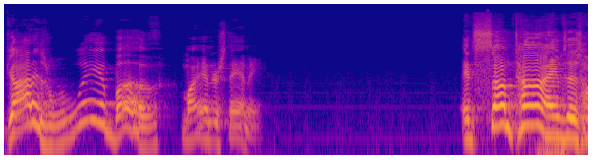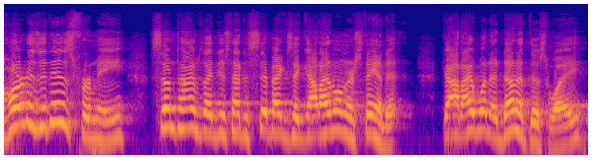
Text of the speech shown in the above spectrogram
God is way above my understanding. And sometimes, as hard as it is for me, sometimes I just have to sit back and say, God, I don't understand it. God, I wouldn't have done it this way.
